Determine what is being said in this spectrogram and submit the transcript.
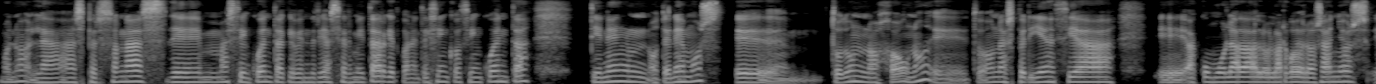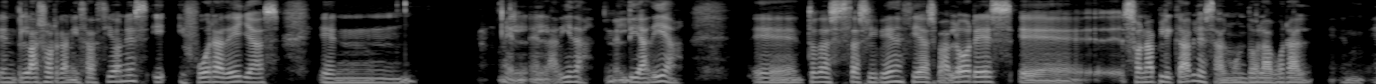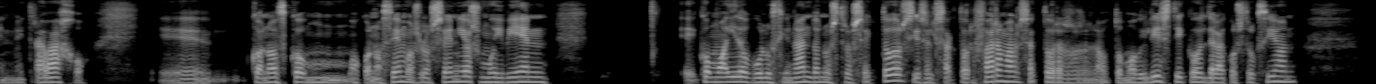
Bueno, las personas de más 50, que vendría a ser mi target, 45-50, tienen o tenemos eh, todo un know-how, ¿no? Eh, toda una experiencia eh, acumulada a lo largo de los años en las organizaciones y, fuera de ellas, en, la vida, en el día a día. todas estas vivencias, valores, son aplicables al mundo laboral, en, mi trabajo. conozco o conocemos los seniors muy bien eh, cómo ha ido evolucionando nuestro sector, si es el sector farma, el sector automovilístico, el de la construcción.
